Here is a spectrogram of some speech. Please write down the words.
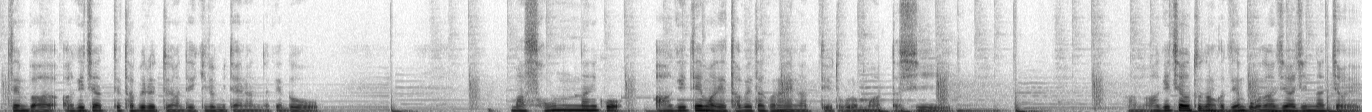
う全部揚げちゃって食べるっていうのはできるみたいなんだけど、まあそんなにこう揚げてまで食べたくないなっていうところもあったしあの揚げちゃうとなんか全部同じ味になっちゃう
